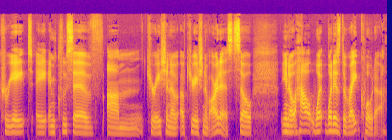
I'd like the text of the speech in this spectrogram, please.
create a inclusive um, curation of, of curation of artists. So you know how what what is the right quota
